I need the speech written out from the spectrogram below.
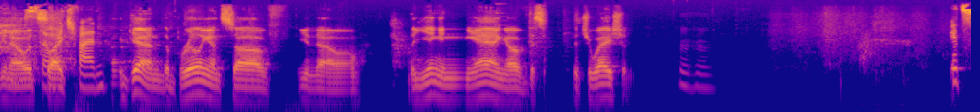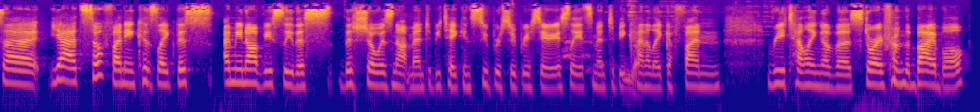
You know, Oh, it's so like fun. again the brilliance of you know the yin and yang of the situation. Mhm. It's uh yeah, it's so funny because like this, I mean, obviously this this show is not meant to be taken super, super seriously. It's meant to be No. kind of like a fun retelling of a story from the Bible.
